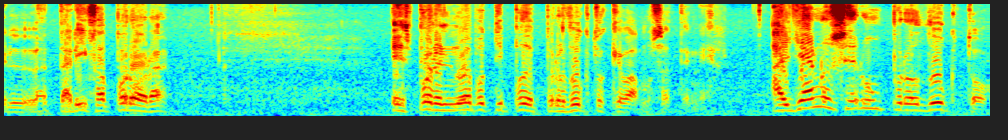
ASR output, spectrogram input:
la tarifa por hora, es por el nuevo tipo de producto que vamos a tener. Al ya no ser un producto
